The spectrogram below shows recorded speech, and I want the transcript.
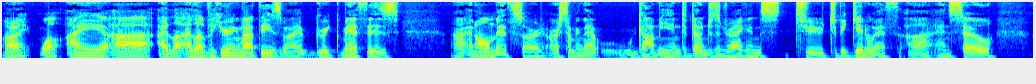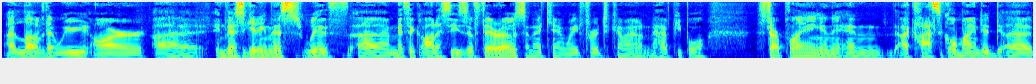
All right. Well, I uh, I, lo- I love hearing about these. My Greek myth is, uh, and all myths are, are something that got me into Dungeons and Dragons to to begin with, uh, and so I love that we are uh, investigating this with uh, Mythic Odysseys of Theros, and I can't wait for it to come out and have people start playing in, in a classical minded uh,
